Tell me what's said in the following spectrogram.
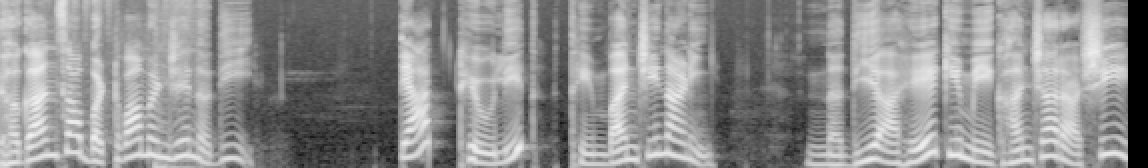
ढगांचा बटवा म्हणजे नदी. त्यात ठेवलीत थेंबांची नाणी. नदी आहे की मेघांच्या राशी?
